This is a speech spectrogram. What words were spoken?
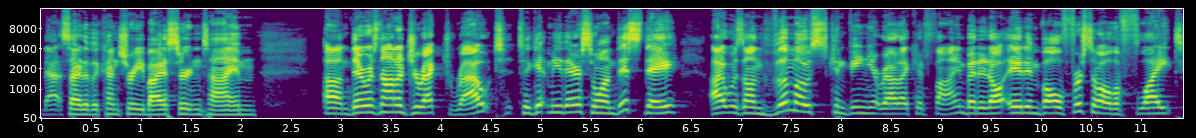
that side of the country by a certain time. Um, there was not a direct route to get me there. So on this day, I was on the most convenient route I could find, but it all it involved first of all a flight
